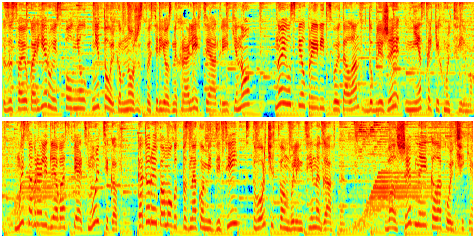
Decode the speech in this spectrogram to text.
за свою карьеру исполнил не только множество серьезных ролей в театре и кино, но и успел проявить свой талант в дубляже нескольких мультфильмов. Мы собрали для вас пять мультиков, которые помогут познакомить детей с творчеством Валентина Гафта. Волшебные колокольчики.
